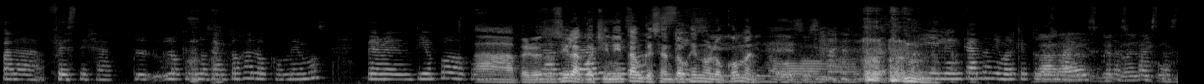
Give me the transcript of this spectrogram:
para festejar. Lo que se nos antoja lo comemos, pero en tiempo... como Ah, pero eso sí, la cochinita, eso, aunque se antoje, sí. no lo coman. Eso sí. Y le encantan igual que todos los mariscos, las pastas,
